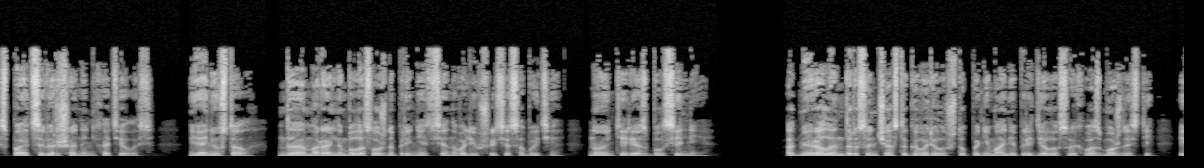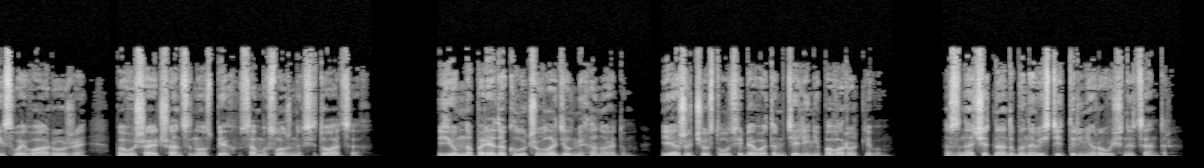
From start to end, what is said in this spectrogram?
Спать совершенно не хотелось. Я не устал. Да, морально было сложно принять все навалившиеся события, но интерес был сильнее. Адмирал Эндерсон часто говорил, что понимание пределов своих возможностей и своего оружия повышает шансы на успех в самых сложных ситуациях. Юм на порядок лучше владел механоидом, я же чувствовал себя в этом теле неповоротливым. Значит, надо бы навестить тренировочный центр.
